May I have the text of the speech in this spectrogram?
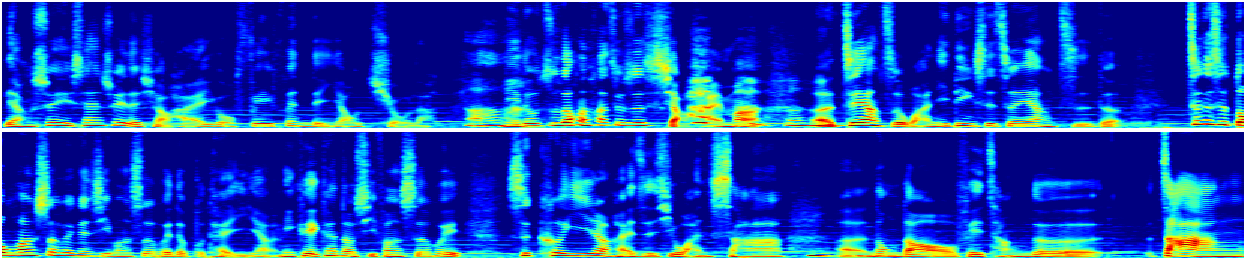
两岁、三岁的小孩有非分的要求了。啊，你都知道，他就是小孩嘛，呃，这样子玩一定是这样子的。这个是东方社会跟西方社会的不太一样。你可以看到西方社会是刻意让孩子去玩沙，呃，弄到非常的脏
